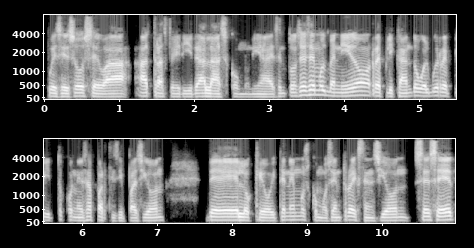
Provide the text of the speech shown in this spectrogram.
pues eso se va a transferir a las comunidades. Entonces hemos venido replicando, vuelvo y repito, con esa participación de lo que hoy tenemos como centro de extensión CCED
